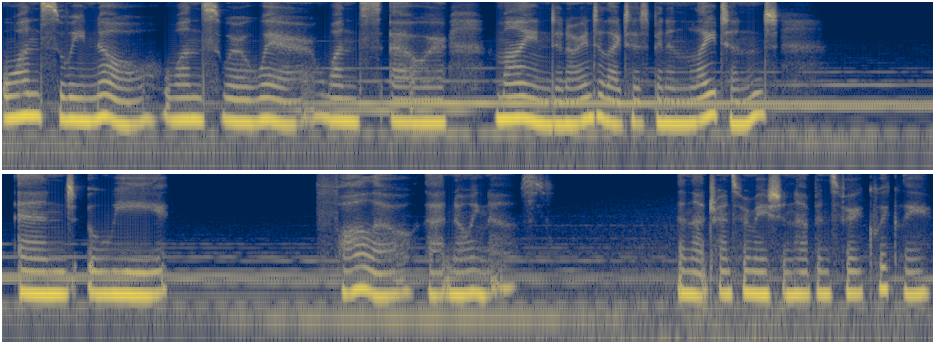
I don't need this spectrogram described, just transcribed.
once we know, once we're aware, once our mind and our intellect has been enlightened, and we follow that knowingness, then that transformation happens very quickly.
